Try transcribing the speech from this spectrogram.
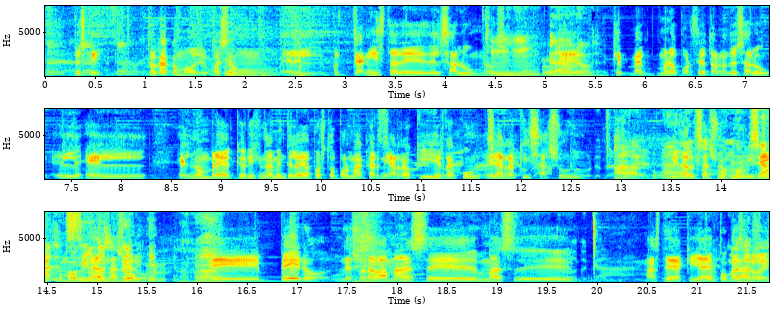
Pero es que toca como si fuese un, el pues, pianista de- del salón, ¿no? Ujú, claro. Eh, que, bueno, por cierto, hablando de salón, el, el- el nombre que originalmente le había puesto Paul McCartney a Rocky Raccoon era Rocky Sassoon. Ah, como Ah, Vidal Sassoon. como Vidal, sí, como sí. Vidal. Sassoon. Eh, pero le sonaba más, eh, más, eh, más de aquella época, Más del al oeste,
